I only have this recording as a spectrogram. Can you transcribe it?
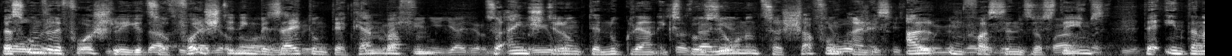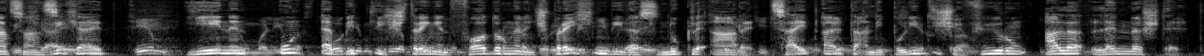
dass unsere Vorschläge zur vollständigen Beseitigung der Kernwaffen, zur Einstellung der nuklearen Explosionen, zur Schaffung eines allumfassenden Systems der internationalen Sicherheit jenen unerbittlich strengen Forderungen entsprechen, die das nukleare Zeitalter an die politische Führung aller Länder stellt.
